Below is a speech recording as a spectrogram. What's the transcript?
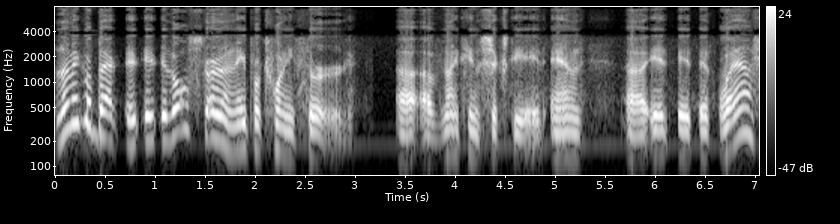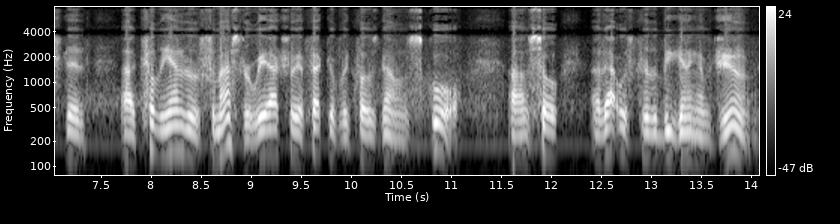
let me go back. It, it, it, all started on April 23rd uh, of 1968, and uh, it, it, lasted uh, till the end of the semester. We actually effectively closed down the school. Uh, so uh, that was to the beginning of June.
